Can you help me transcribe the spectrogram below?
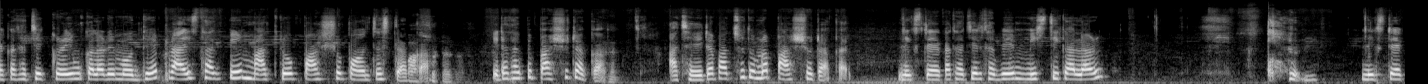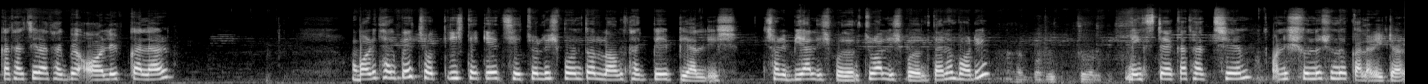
একটা থাকছে ক্রিম কালারের মধ্যে। প্রাইস থাকবে মাত্র পাঁচশো পঞ্চাশ টাকা। এটা থাকবে পাঁচশো টাকা। হ্যাঁ। আচ্ছা এটা পাচ্ছ তোমরা পাঁচশো টাকায়। নেক্সট একা থাকছে এটা থাকবে মিষ্টি কালার নেক্সট একা থাকছে এটা থাকবে অলিভ কালার বডি থাকবে ছত্রিশ থেকে ছেচল্লিশ পর্যন্ত লং থাকবে বিয়াল্লিশ। সরি বিয়াল্লিশ পর্যন্ত চুয়াল্লিশ পর্যন্ত তাই না বডি হ্যাঁ নেক্সট একা থাকছে অনেক সুন্দর সুন্দর কালার এটার।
